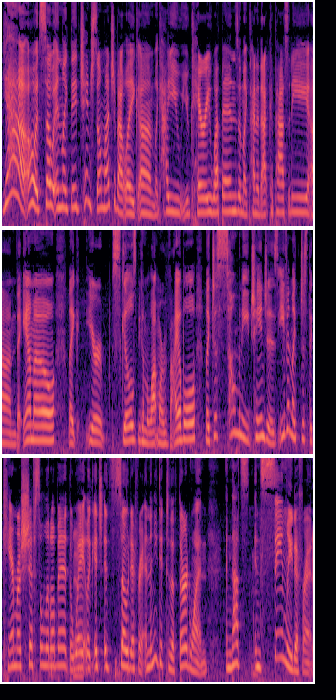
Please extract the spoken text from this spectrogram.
Yeah. Oh, it's so and like they changed so much about like um like how you you carry weapons and like kind of that capacity, um the ammo, like your skills become a lot more viable. Like just so many changes. Even like just the camera shifts a little bit, the way like it's it's so different. And then you get to the third one and that's insanely different.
